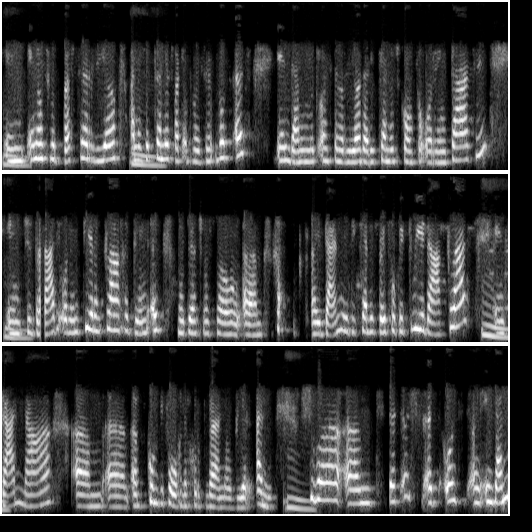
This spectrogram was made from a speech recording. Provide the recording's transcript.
en mm. en ons moet busse reël aan die mm. kinders wat op wat is en dan moet ons nou reël dat die kinders kom vir oriëntasie mm. en sodra die oriëntering klaar gedoen is, moet ons mos nou ehm um, dan die kinders by vir twee dae klas mm. en dan na ehm um, um, kom die volgende groep dan nou weer in. Mm. So ehm um, dit is het, ons en dan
